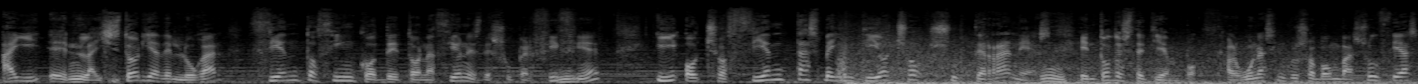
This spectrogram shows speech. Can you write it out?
hay en la historia del lugar 105 detonaciones de superficie y 828 subterráneas en todo este tiempo. Algunas incluso bombas sucias.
